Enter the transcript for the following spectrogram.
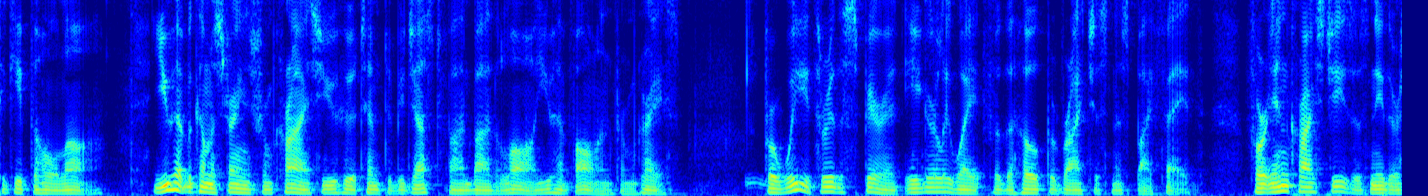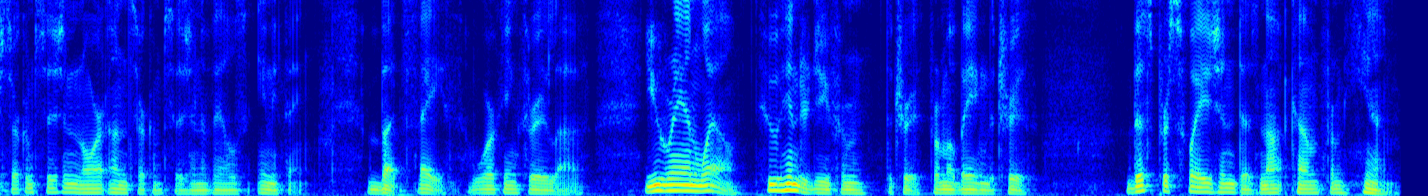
to keep the whole law. You have become estranged from Christ, you who attempt to be justified by the law, you have fallen from grace. For we, through the Spirit, eagerly wait for the hope of righteousness by faith. For in Christ Jesus neither circumcision nor uncircumcision avails anything, but faith working through love. You ran well. Who hindered you from the truth, from obeying the truth? This persuasion does not come from him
